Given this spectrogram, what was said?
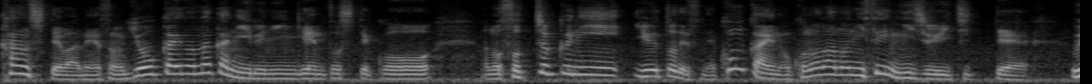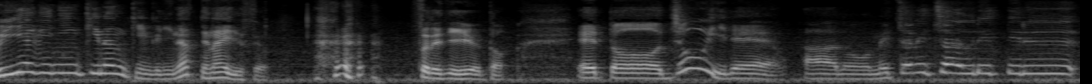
関してはね、その業界の中にいる人間として、こう、あの、率直に言うとですね、今回のこのラの2021って、売上人気ランキングになってないですよ。それで言うと。えっと、上位で、あの、めちゃめちゃ売れてる、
